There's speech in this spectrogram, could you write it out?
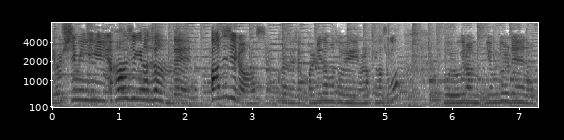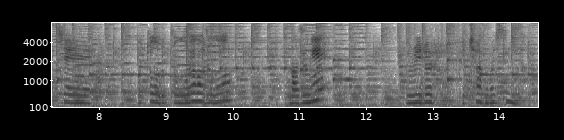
열심히 하시긴 하셨는데 빠지지를 않았어요. 그래서 이제 관리사무소에 연락해가지고 뭐 여기랑 연결된 업체 어쩌고 저쩌고 해가지고 나중에 유리를 교체하기로 했습니다.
